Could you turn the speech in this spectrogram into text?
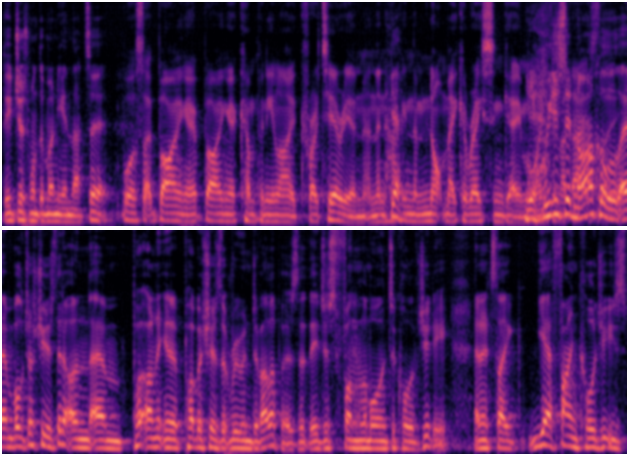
They just want the money and that's it. Well, it's like buying a buying a company like Criterion and then having them not make a racing game. Yeah. We just did anything an like that. It's article. like- um, well, Josh just did it on um, put on you know, publishers that ruin developers that they just funnel them all into Call of Duty, and it's like, yeah, fine, Call of Duty's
